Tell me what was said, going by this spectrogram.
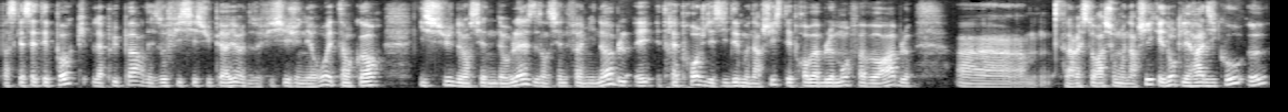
Parce qu'à cette époque, la plupart des officiers supérieurs et des officiers généraux étaient encore issus de l'ancienne noblesse, des anciennes familles nobles, et, très proches des idées monarchistes et probablement favorables à, la restauration monarchique. Et donc les radicaux, eux,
